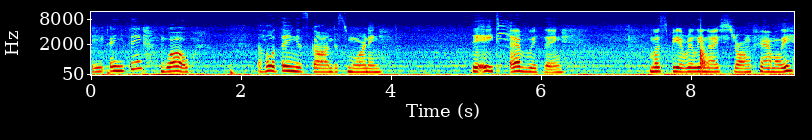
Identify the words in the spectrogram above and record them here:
ate anything. Whoa, the whole thing is gone this morning. They ate everything. Must be a really nice strong family.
